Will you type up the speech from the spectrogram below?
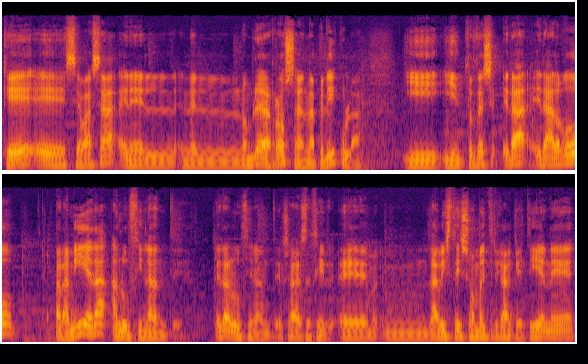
que eh, se basa en el, nombre de la rosa, en la película. Y, entonces era, era algo, para mí era alucinante. Era alucinante. O sea, es decir, eh, mm, la vista isométrica que tiene,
